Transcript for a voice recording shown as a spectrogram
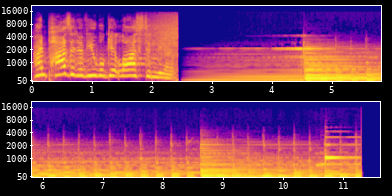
I'm positive you will get lost in there.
